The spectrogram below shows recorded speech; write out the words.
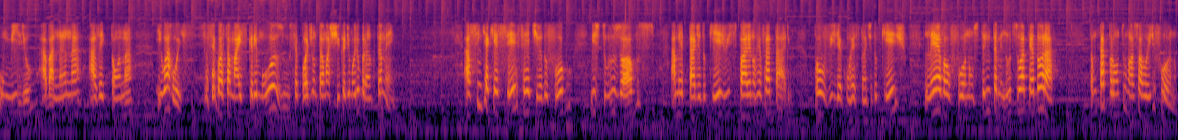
o milho, a banana, a azeitona e o arroz. Se você gosta mais cremoso, você pode juntar uma xícara de molho branco também. Assim que aquecer, você retira do fogo, mistura os ovos, a metade do queijo e espalha no refratário. Polvilha com o restante do queijo, leva ao forno uns 30 minutos ou até dourar. Então está pronto o nosso arroz de forno.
